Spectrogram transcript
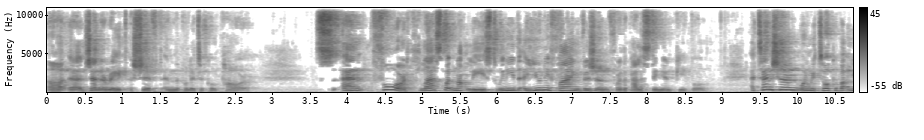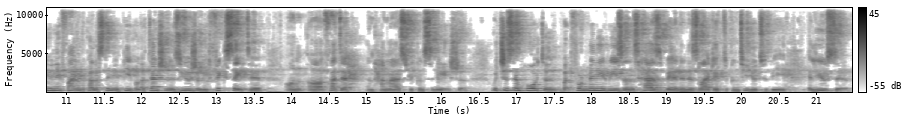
uh, uh, generate a shift in the political power. And fourth, last but not least, we need a unifying vision for the Palestinian people. Attention, when we talk about unifying the Palestinian people, attention is usually fixated on uh, Fatah and Hamas reconciliation, which is important, but for many reasons has been and is likely to continue to be elusive.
